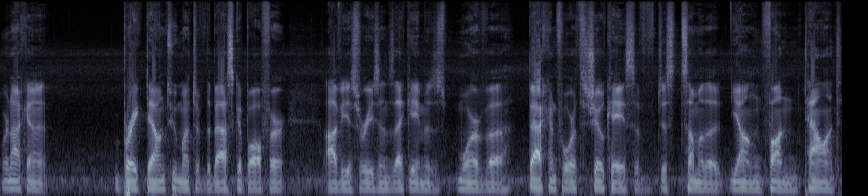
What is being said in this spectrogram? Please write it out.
We're not going to break down too much of the basketball for obvious reasons. That game is more of a back and forth showcase of just some of the young, fun talent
